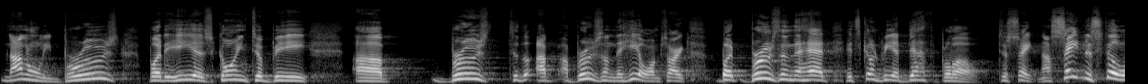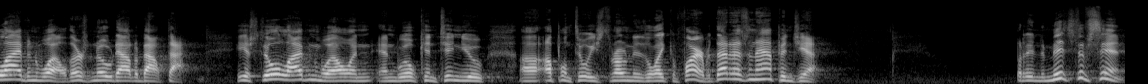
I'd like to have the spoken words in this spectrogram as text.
not only bruised, but he is going to be uh, bruised to the uh, a bruise on the heel. I'm sorry, but bruised in the head. It's going to be a death blow to Satan. Now, Satan is still alive and well. There's no doubt about that. He is still alive and well and, and will continue uh, up until he's thrown into the lake of fire. But that hasn't happened yet. But in the midst of sin,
